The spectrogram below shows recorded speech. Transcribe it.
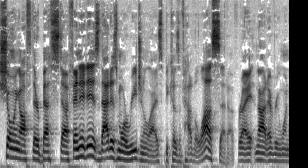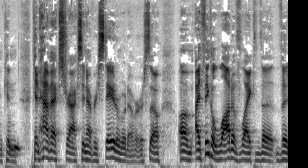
showing off their best stuff. And it is that is more regionalized because of how the law is set up right? Not everyone can can have extracts in every state or whatever. So um, i think a lot of like the the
